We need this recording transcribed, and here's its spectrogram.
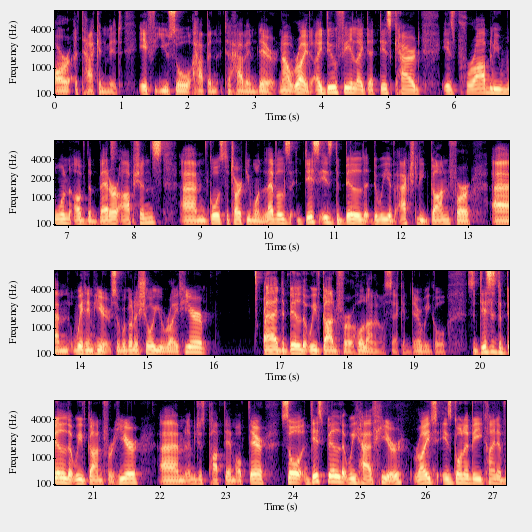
or attacking mid if you so happen to have him there. Now, right, I do feel like that this card is probably one of the better options. Um, goes to 31 levels. This is the build that we have actually gone for um, with him here. So we're going to show you right here uh, the build that we've gone for. Hold on a second. There we go. So this is the build that we've gone for here. Um, let me just pop them up there. So this bill that we have here, right, is going to be kind of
